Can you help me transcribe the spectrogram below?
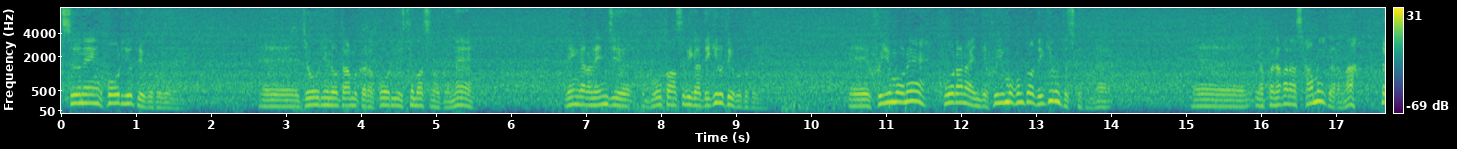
通年放流ということで、えー上流のダムから放流してますのでね、年がら年中、ボート遊びができるということで、えー冬もね、凍らないんで、冬も本当はできるんですけどね、えーやっぱりなかなか寒いからな、え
